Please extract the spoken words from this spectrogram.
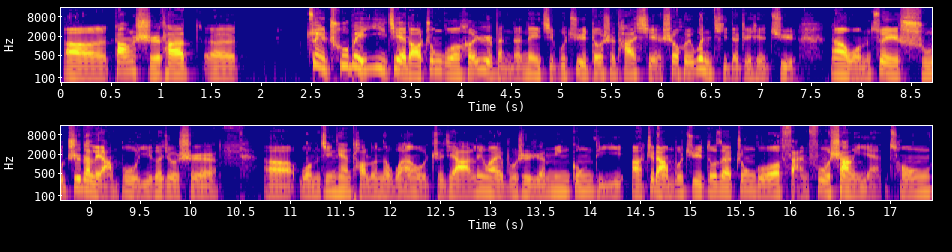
呃当时他呃。最初被译介到中国和日本的那几部剧，都是他写社会问题的这些剧。那我们最熟知的两部，一个就是。呃，我们今天讨论的《玩偶之家》，另外一部是《人民公敌》啊，这两部剧都在中国反复上演。从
